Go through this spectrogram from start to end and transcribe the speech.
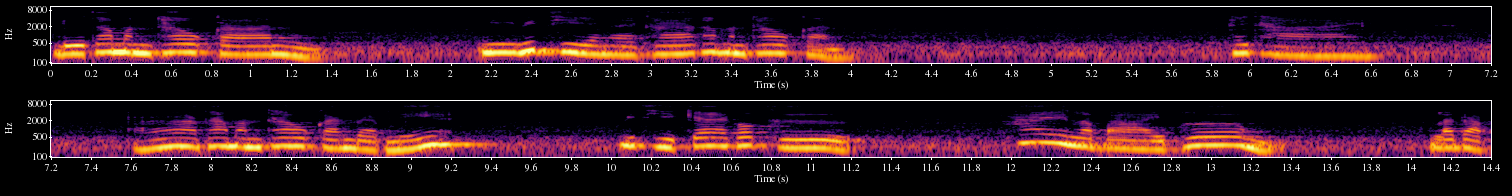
หรือถ้ามันเท่ากัน มีวิธียังไงคะ ถ้ามันเท่ากัน ให้ทาย อ่า ถ้ามันเท่ากันแบบนี้ วิธีแก้ก็คือ ให้ระบายเพิ่ม ระดับ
